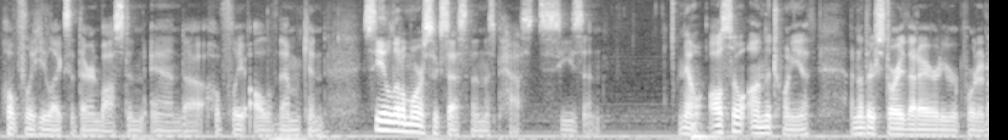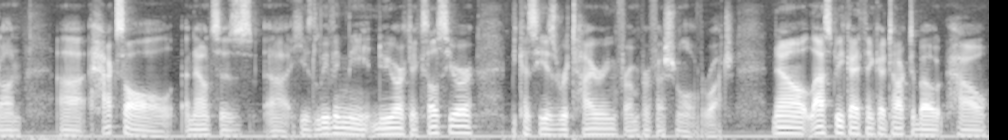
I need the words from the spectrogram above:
Hopefully he likes it there in Boston and uh, hopefully all of them can see a little more success than this past season. Now also on the 20th another story that I already reported on uh, Haksal announces uh, he's leaving the New York Excelsior because he is retiring from professional Overwatch. Now, last week I think I talked about how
